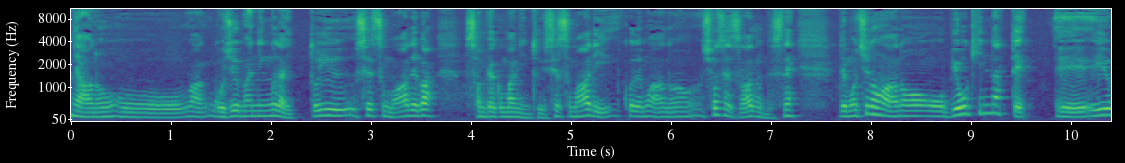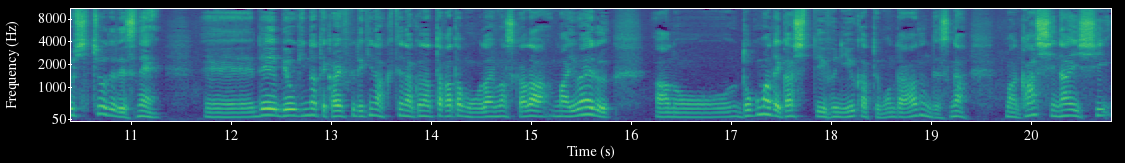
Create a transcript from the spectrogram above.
あの、まあ、50万人ぐらいという説もあれば300万人という説もありこれもあの諸説あるんですね。でもちろんあの病気になって、えー、栄養失調でですねえー、で病気になって回復できなくて亡くなった方もおられますから、まあ、いわゆるあのどこまで餓死っていうふうに言うかという問題はあるんですが、まあ、餓死ないし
